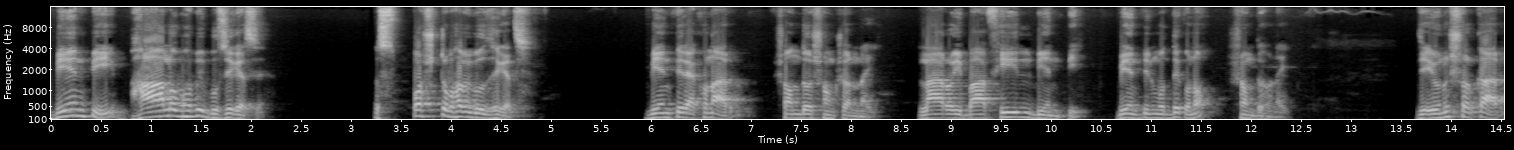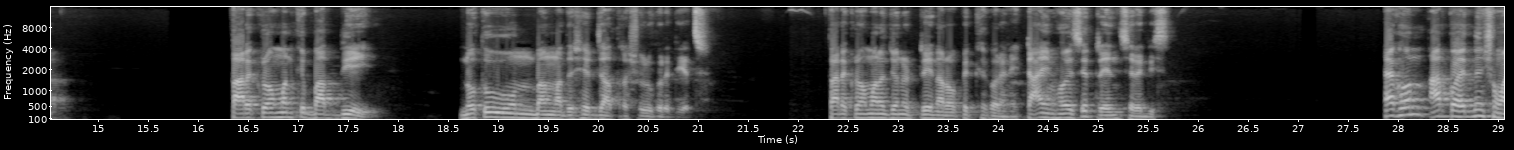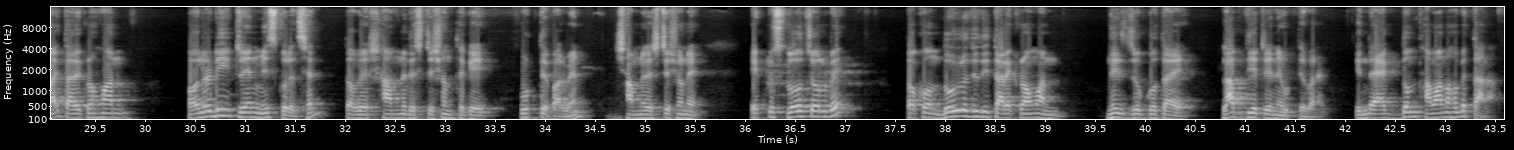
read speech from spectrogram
BNP ভালোভাবে বুঝে গেছে, স্পষ্টভাবে বুঝে গেছে। বিএনপির এখন আর সন্দেহ সংশয় নাই। লার ওই বাফিল বিএনপি, বিএনপির মধ্যে কোনো সন্দেহ নাই। যে ইউনুস সরকার তারেক রহমানকে বাদ দিয়েই নতুন বাংলাদেশের যাত্রা শুরু করে দিয়েছে। তারেক রহমানের জন্য ট্রেন আর অপেক্ষা করেনি। টাইম হয়েছে, ট্রেন ছেড়ে দিছে এখন আর কয়েকদিন সময় Tarek Rahman already train miss করেছেন, তবে সামনের স্টেশন থেকে উঠতে পারবেন। সামনের স্টেশনে একটু স্লো চলবে, তখন দৌড়ে যদি তারেক রহমান নিজ যোগ্যতায় লাভ দিয়ে ট্রেনে উঠতে পারেন। কিন্তু একদম থামানো হবে তা না।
